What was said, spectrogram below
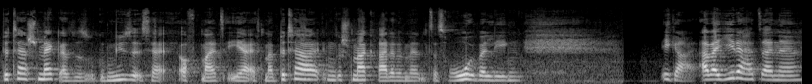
bitter schmeckt. Also so Gemüse ist ja oftmals eher erstmal bitter im Geschmack, gerade wenn wir uns das roh überlegen. Egal, aber jeder hat seine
